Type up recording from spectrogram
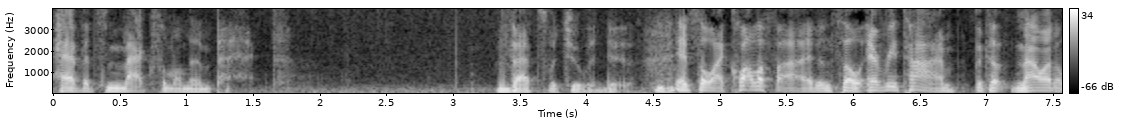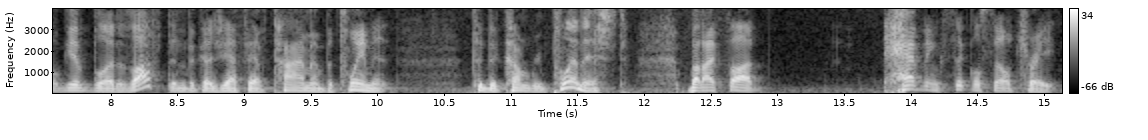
have its maximum impact, that's what you would do. Mm-hmm. And so I qualified, and so every time because now I don't give blood as often because you have to have time in between it to become replenished. But I thought having sickle cell trait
